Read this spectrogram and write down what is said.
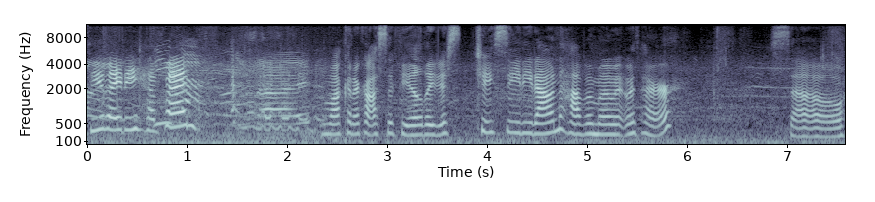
See you, lady. Have fun. I'm walking across the field. I just chased Sadie down to have a moment with her. So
